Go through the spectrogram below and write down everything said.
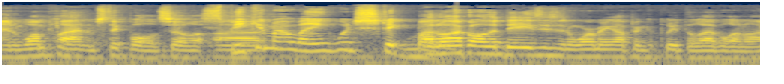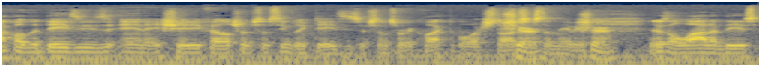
And one platinum Stikbold. So uh, Speaking my language, stick bowl. unlock all the daisies and warming up and complete the level. Unlock all the daisies in a shady fellowship. So it seems like daisies are some sort of collectible or star Sure, system. Maybe sure. There's a lot of these.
